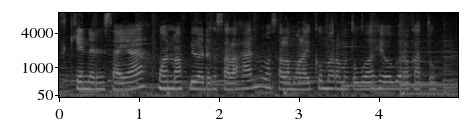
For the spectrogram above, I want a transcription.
Sekian dari saya, mohon maaf bila ada kesalahan. Wassalamualaikum warahmatullahi wabarakatuh.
